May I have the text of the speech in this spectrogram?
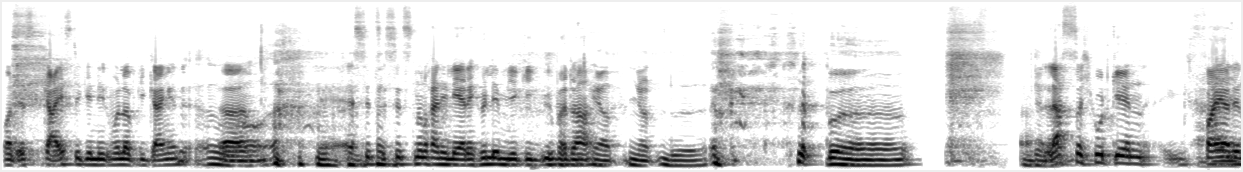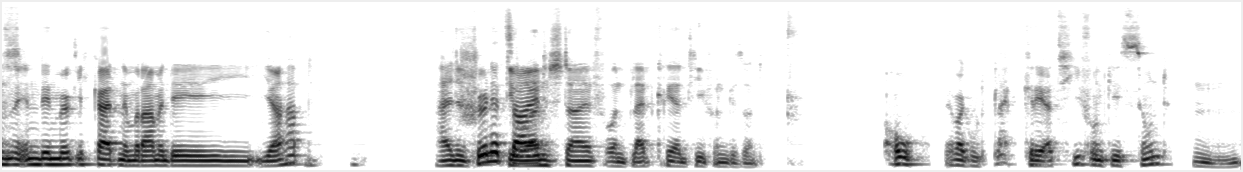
und ist geistig in den Urlaub gegangen. Oh. Ähm, es, sitzt, es sitzt nur noch eine leere Hülle mir gegenüber da. ja, ja. Genau. Lasst euch gut gehen. Feiert in, in den Möglichkeiten im Rahmen, die ihr habt. Haltet Schöne die Zeit. Ohren steif und bleibt kreativ und gesund. Oh, der war gut. Bleibt kreativ und gesund. Mhm.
